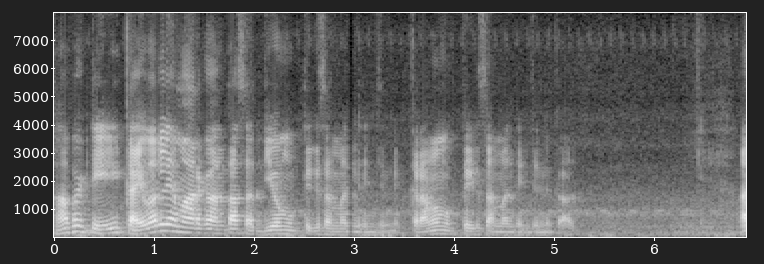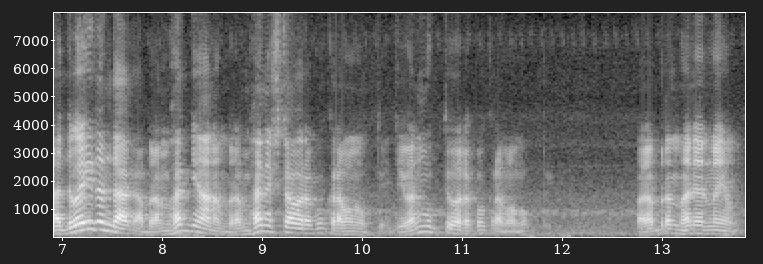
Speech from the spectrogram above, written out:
కాబట్టి కైవల్య మార్గం అంతా సద్యోముక్తికి సంబంధించింది క్రమముక్తికి సంబంధించింది కాదు. అద్వైతం దాకా బ్రహ్మజ్ఞానం బ్రహ్మనిష్ట వరకు క్రమముక్తి జీవన్ముక్తి వరకు క్రమముక్తి పరబ్రహ్మ నిర్ణయం.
